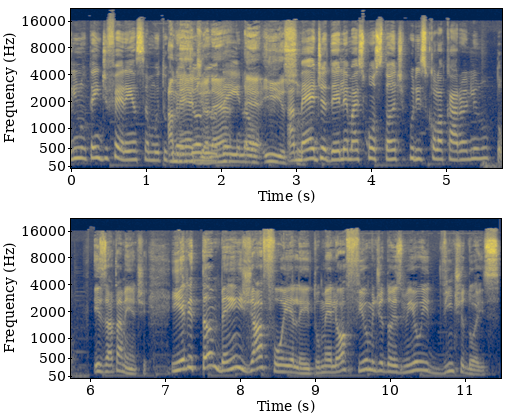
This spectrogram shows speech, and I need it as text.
ele não tem diferença muito A grande média, né? odeie, não. É, isso. A média dele é mais constante, por isso colocaram ele no topo. Exatamente. E ele também já foi eleito o melhor filme de 2022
